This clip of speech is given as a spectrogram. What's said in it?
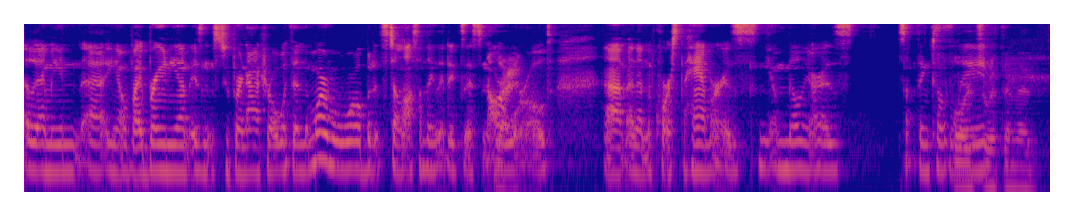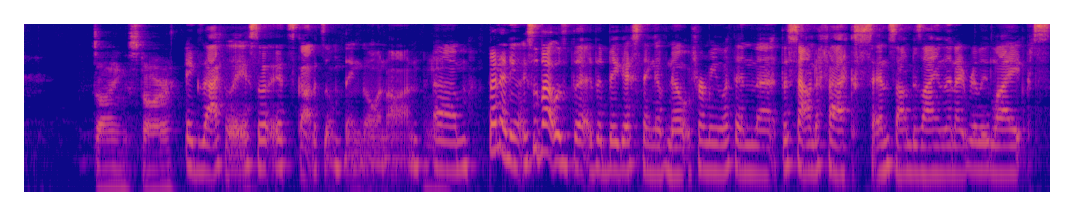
I mean, uh, you know, vibranium isn't supernatural within the Marvel world, but it's still not something that exists in our Right. world. Um, and then, of course, the hammer is, you know, Mjolnir is something totally Forged within a dying star. Exactly. So it's got its own thing going on. Yeah. Um, but anyway, so that was the the biggest thing of note for me within the the sound effects and sound design that I really liked.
